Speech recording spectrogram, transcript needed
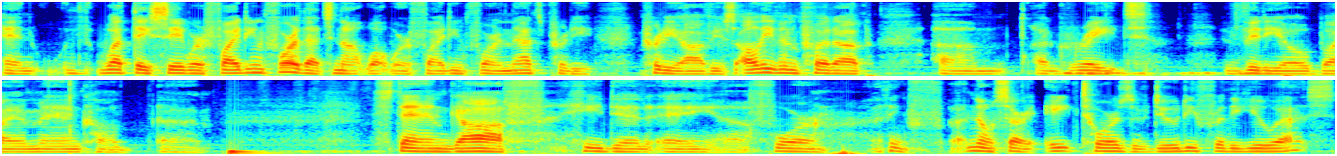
And what they say we're fighting for, that's not what we're fighting for, and that's pretty pretty obvious. I'll even put up um, a great video by a man called. Uh, Stan Goff, he did a uh, four, I think, f- uh, no, sorry, eight tours of duty for the U.S.,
